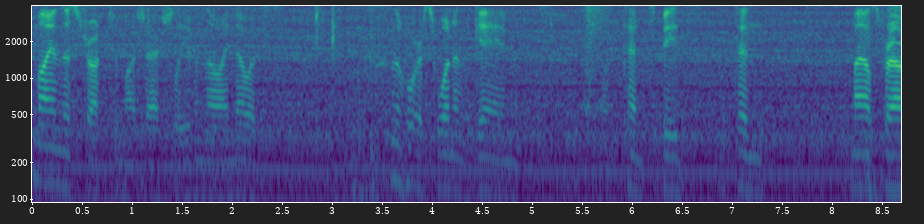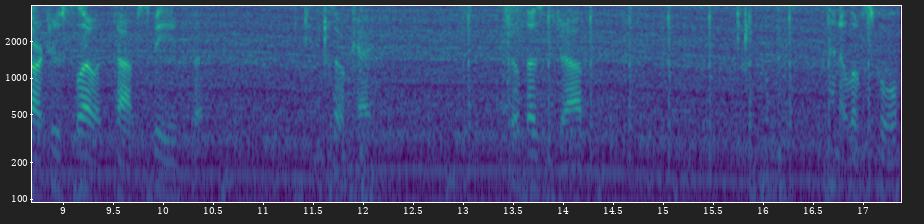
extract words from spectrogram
Don't mind this truck too much actually, even though I know it's the worst one in the game. You know, 10 speeds, 10 miles per hour too slow at top speed, but it's okay. Still does the job. And it looks cool.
